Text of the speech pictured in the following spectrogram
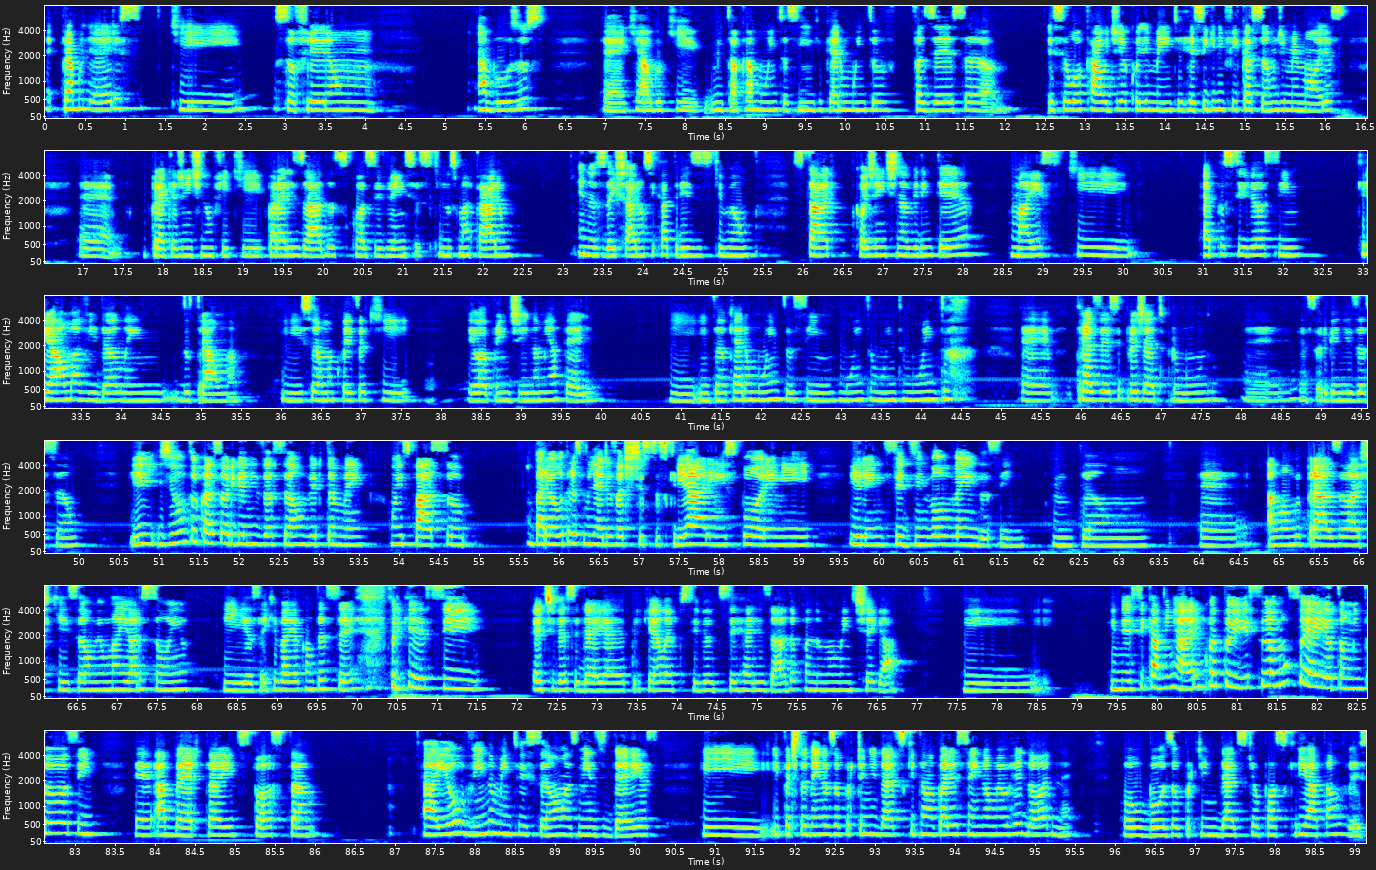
é, para mulheres que sofreram abusos, é, que é algo que me toca muito, assim, que eu quero muito fazer essa, esse local de acolhimento e ressignificação de memórias é, para que a gente não fique paralisadas com as vivências que nos marcaram e nos deixaram cicatrizes que vão estar com a gente na vida inteira, mas que é possível assim criar uma vida além do trauma. E isso é uma coisa que eu aprendi na minha pele. E então eu quero muito, assim, muito, muito, muito é, trazer esse projeto para o mundo, é, essa organização. E junto com essa organização vir também um espaço para outras mulheres artistas criarem, exporem e irem se desenvolvendo, assim. Então, é, a longo prazo, eu acho que isso é o meu maior sonho e eu sei que vai acontecer, porque se eu tive essa ideia é porque ela é possível de ser realizada quando o momento chegar. E, e nesse caminhar, enquanto isso, eu não sei, eu tô muito assim, é, aberta e disposta a ir ouvindo minha intuição, as minhas ideias e, e percebendo as oportunidades que estão aparecendo ao meu redor, né? Ou boas oportunidades que eu posso criar, talvez.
